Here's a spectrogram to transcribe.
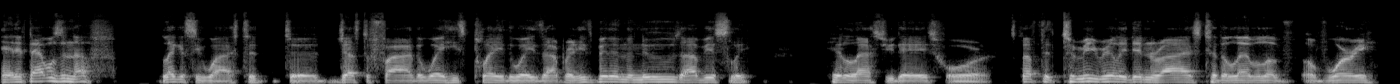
And if that was enough legacy wise to to justify the way he's played, the way he's operated. He's been in the news, obviously the last few days for stuff that to me really didn't rise to the level of, of worry.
